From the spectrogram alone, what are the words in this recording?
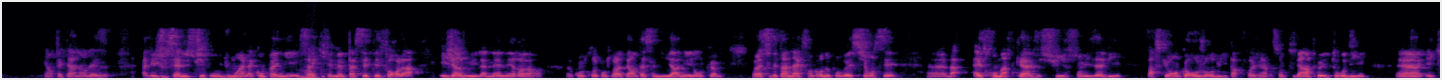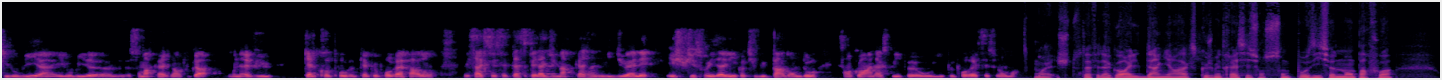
et en fait Hernandez avait juste à le suivre ou du moins à l'accompagner. Et c'est vrai qu'il fait même pas cet effort-là. Et j'ai revu la même erreur euh, contre contre la Taranta samedi dernier. Donc euh, voilà, c'est peut-être un axe encore de progression, c'est euh, bah, être au marquage, suivre son vis-à-vis parce que encore aujourd'hui, parfois, j'ai l'impression qu'il est un peu étourdi euh, et qu'il oublie, euh, il oublie son marquage. Mais en tout cas, on a vu quelques, quelques progrès, pardon. Mais c'est vrai que cet aspect-là du marquage individuel et, et je suis son vis-à-vis quand tu lui pars dans le dos, c'est encore un axe où il peut, où il peut progresser selon moi. Ouais, je suis tout à fait d'accord. Et le dernier axe que je mettrais, c'est sur son positionnement parfois,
